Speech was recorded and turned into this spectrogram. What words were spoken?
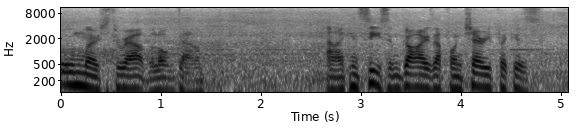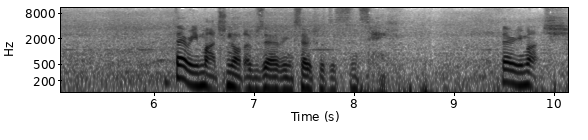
almost throughout the lockdown. And I can see some guys up on cherry pickers very much not observing social distancing. Very much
